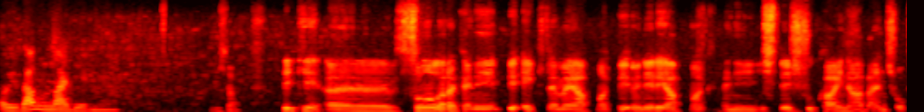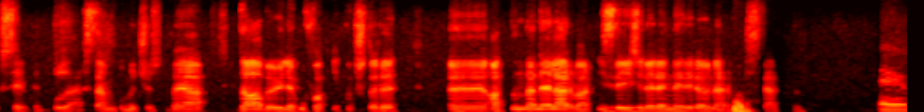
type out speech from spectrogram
O yüzden bunlar diyebilirim. Güzel. Peki e, son olarak hani bir ekleme yapmak, bir öneri yapmak, hani işte şu kaynağı ben çok sevdim, bu dersten bunu çözdüm veya daha böyle ufak ipuçları e, aklında neler var, izleyicilere neleri önermek istersin? Ee,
